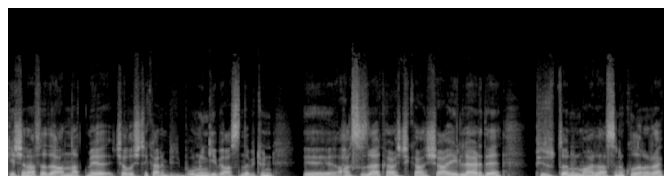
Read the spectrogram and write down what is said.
Geçen hafta da anlatmaya çalıştık. Hani onun gibi aslında bütün e, haksızlığa karşı çıkan şairler de Pir Sultan'ın mahlasını kullanarak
